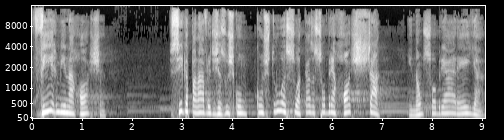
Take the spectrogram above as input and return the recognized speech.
Firme na rocha, Siga a palavra de Jesus, construa a sua casa sobre a rocha e não sobre a areia.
